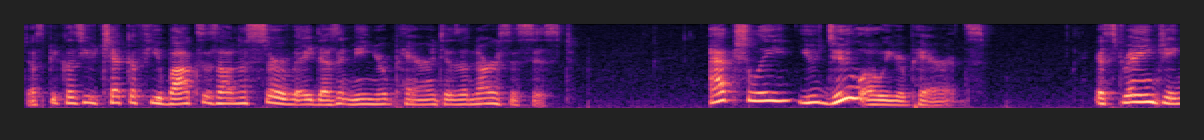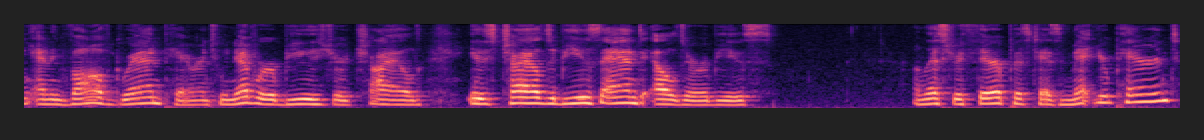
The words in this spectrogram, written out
Just because you check a few boxes on a survey doesn't mean your parent is a narcissist. Actually, you do owe your parents. Estranging an involved grandparent who never abused your child is child abuse and elder abuse. Unless your therapist has met your parent,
